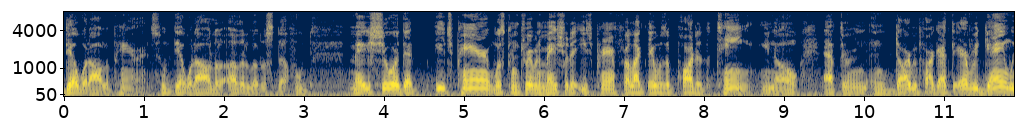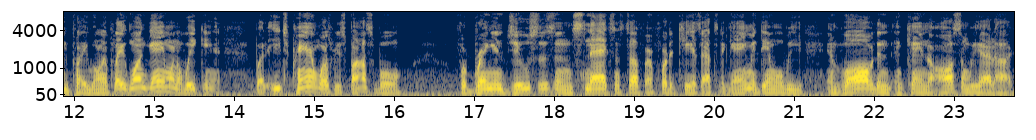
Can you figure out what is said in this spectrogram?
dealt with all the parents, who dealt with all the other little stuff, who made sure that each parent was contributing, made sure that each parent felt like they was a part of the team. You know, after in, in Darby Park, after every game we played, we only played one game on the weekend, but each parent was responsible for bringing juices and snacks and stuff for the kids after the game. And then when we involved and, and came to Austin, we had our,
